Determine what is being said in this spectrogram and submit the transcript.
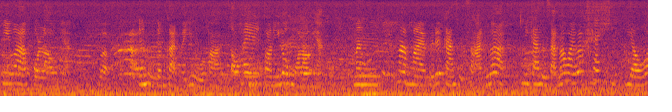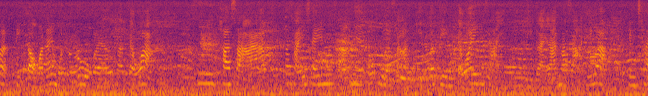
ที่ว่าคนเราเนี่ยแบบยังถูกจำกัดไว้อยู่ค่ะ ต่อให้ตอนนี้โลกของเราเนี่ยมันมากมายไปด้วยการสื่อสารว่ามีการสื่อสารมากมายว่าแค่คลิกเดียวก็ติดต่อกันได้หมดทั้งโลกแล้วนะคะแต่ว่าคือภาษา ใช้ในภาษาเนี่ยก็คือภาษาอังกฤษก็จริง แต่ว่าภาษาอีกหลายล้านภาษาที่ว่ายังใช้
